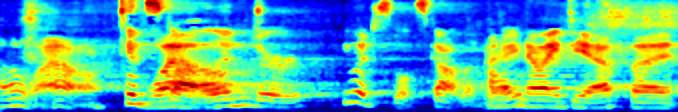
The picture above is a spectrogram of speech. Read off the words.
Oh, wow. In wow. Scotland, or he went to school in Scotland, I have no idea, but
